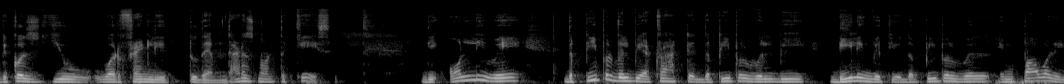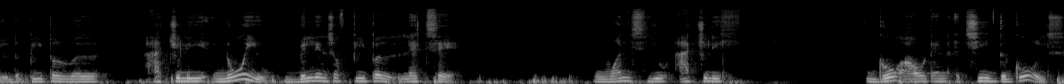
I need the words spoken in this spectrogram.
because you were friendly to them. That is not the case. The only way the people will be attracted the people will be dealing with you the people will empower you the people will actually know you. Billions of people let's say once you actually go out and achieve the goals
